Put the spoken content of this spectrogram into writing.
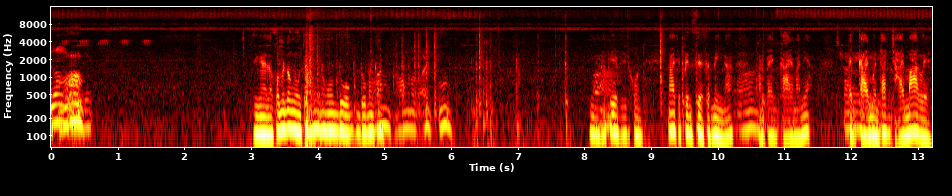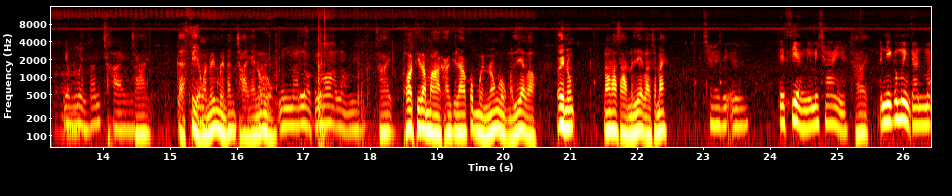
ร่วงอกูยู่ดียังไงเราก็ไม่ต้องลงจากห้องลงดูดูมันก่อนมึงทำอะไรกูนี่นะครับพี่สิทุกคนน่าจะเป็นเสือสมิงนะมันแปลงกายมาเนี่ยใช่เป็นกายเหมือนท่านชายมากเลย ยังเหมือนท่านชายใช่แต่เสียงมันไม่เหมือนท่านชายไงน้องหลงมันมาหลอกล่อเราไงใช่เพอที่เรามาครั้งที่แล้วก็เหมือนน้องหลงมาเรียกเรา เอ้ยน้องน้องทาสานมาเรียกเราใช่ไหมใช่พี่เออ แต่เสียงนี้ไม่ใช่ไงใช่อันนี้ก็เหมือนกันมา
